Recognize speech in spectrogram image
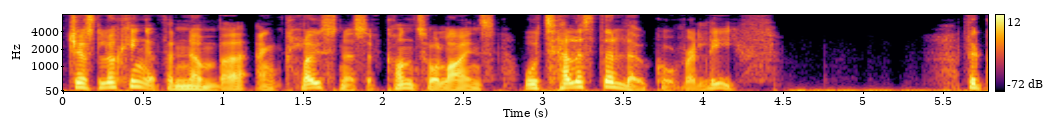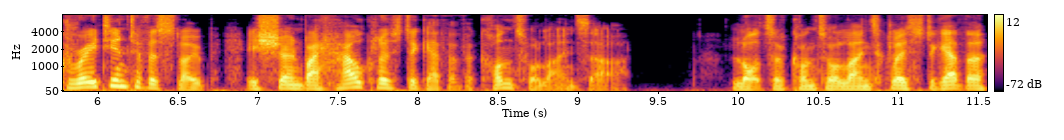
Just looking at the number and closeness of contour lines will tell us the local relief. The gradient of a slope is shown by how close together the contour lines are. Lots of contour lines close together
